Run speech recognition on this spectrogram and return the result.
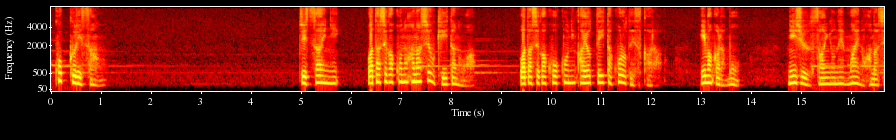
こっくりさん。実際に私がこの話を聞いたのは私が高校に通っていた頃ですから。今からもう23、4年前の話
